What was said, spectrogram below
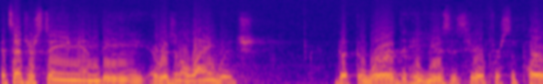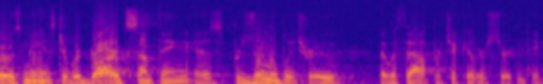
It's interesting in the original language that the word that he uses here for suppose means to regard something as presumably true, but without particular certainty.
